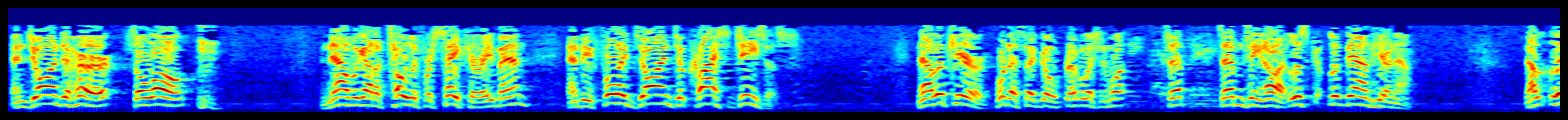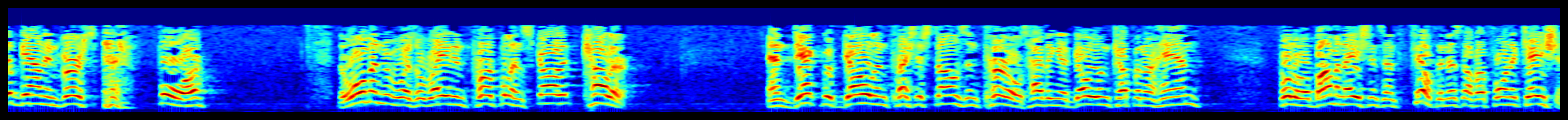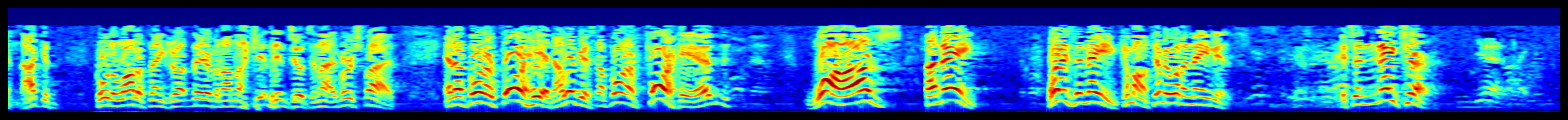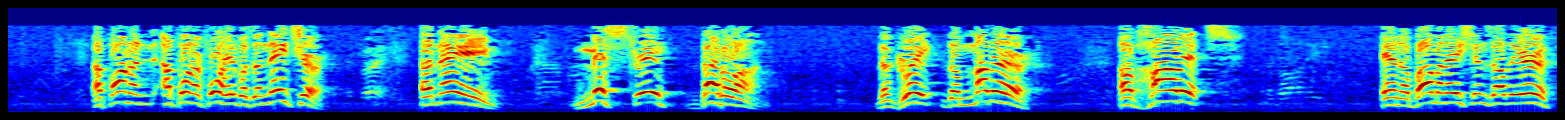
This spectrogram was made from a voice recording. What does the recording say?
and joined to her so long. now we got to totally forsake her, amen, and be fully joined to Christ Jesus. Now look here. Where did I say go? Revelation what? 17. All right, let's look down here now. Now look down in verse 4. The woman was arrayed in purple and scarlet color and decked with gold and precious stones and pearls, having a golden cup in her hand, full of abominations and filthiness of her fornication. I could quote a lot of things right there, but I'm not getting into it tonight. Verse 5. And upon her forehead, now look at this, upon her forehead was a name. What is a name? Come on, tell me what a name is. It's a nature. Upon, a, upon her forehead was a nature. A name. Mystery Babylon. The great, the mother of harlots and abominations of the earth.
